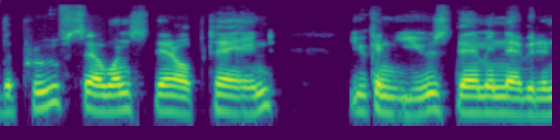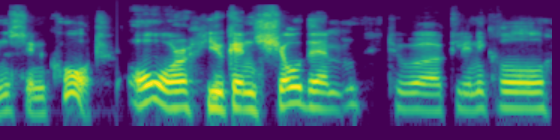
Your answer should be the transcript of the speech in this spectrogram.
the proofs, uh, once they're obtained, you can use them in evidence in court, or you can show them to a clinical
